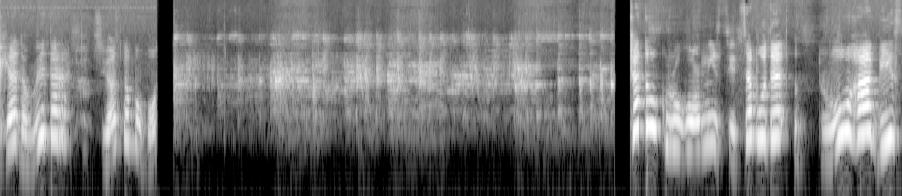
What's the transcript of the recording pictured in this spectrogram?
Геда Вітер зв'язно бобо. Чато у кругом місці. Це буде друга біс.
